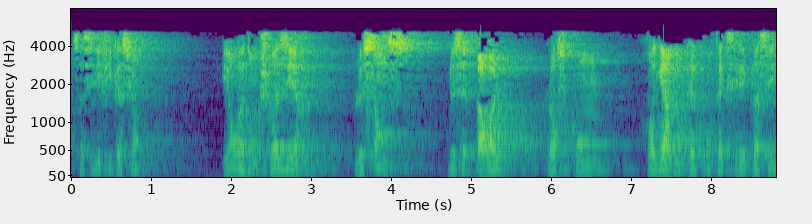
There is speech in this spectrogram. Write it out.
sa signification, et on va donc choisir le sens de cette parole lorsqu'on regarde dans quel contexte il est placé,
